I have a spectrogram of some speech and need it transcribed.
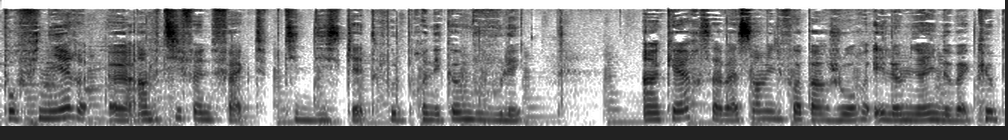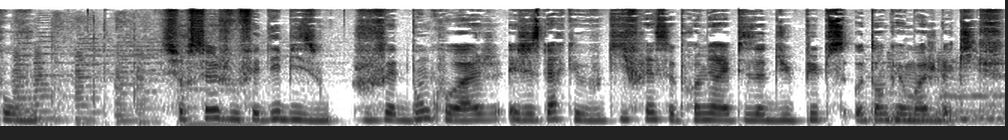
Pour finir, euh, un petit fun fact, petite disquette, vous le prenez comme vous voulez. Un cœur, ça va 100 000 fois par jour et le mien, il ne va que pour vous. Sur ce, je vous fais des bisous, je vous souhaite bon courage et j'espère que vous kifferez ce premier épisode du Pups autant que moi je le kiffe.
